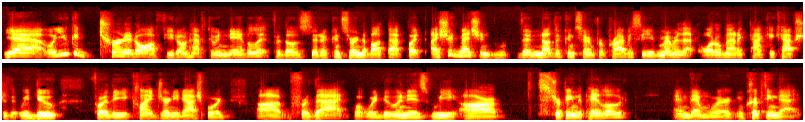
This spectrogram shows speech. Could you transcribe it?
Yeah, well, you could turn it off. You don't have to enable it for those that are concerned about that. But I should mention the, another concern for privacy. Remember that automatic packet capture that we do for the client journey dashboard? Uh, for that, what we're doing is we are stripping the payload and then we're encrypting that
